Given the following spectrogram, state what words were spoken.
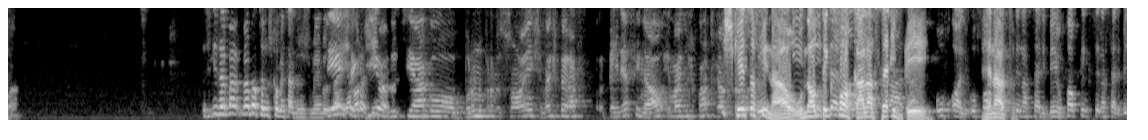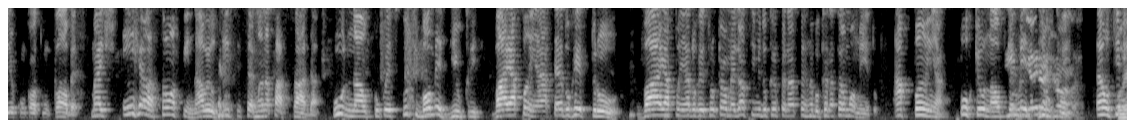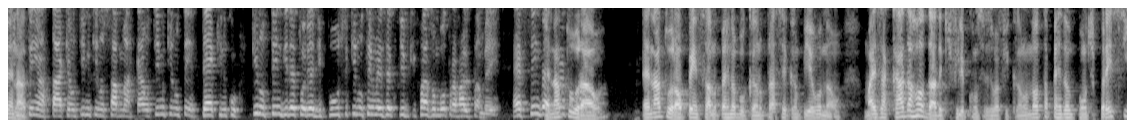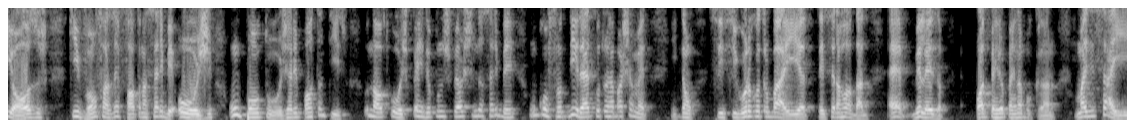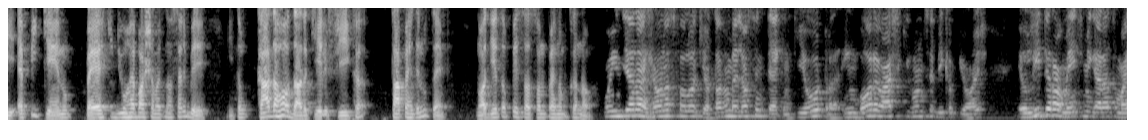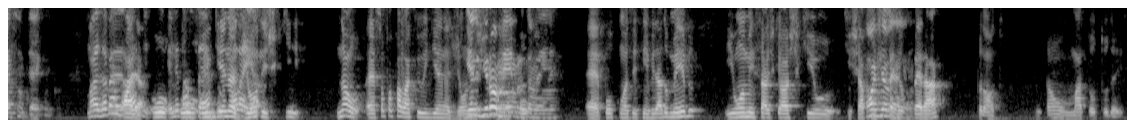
Se quiser, vai, vai botando nos comentários dos membros Esse aí. Agora, aqui, gente... ó, do Thiago Bruno Produções, vai esperar perder a final e mais uns quatro jogos. Esqueça a final. o Náutico tem que focar na Série B. O, olha, o foco Renato. tem que ser na Série B, o foco tem que ser na Série B, eu concordo com o Clauber. Mas em relação à final, eu disse semana passada, o Náutico com esse futebol medíocre vai apanhar até do Retrô. Vai apanhar do Retrô, que é o melhor time do Campeonato Pernambucano até o momento. Apanha, porque o Náutico é medíocre. É um time que não tem ataque, é um time que não sabe marcar, é um time que não tem técnico, que não tem diretoria de pulso, que não tem um executivo que faz um bom trabalho também. É sem É natural. É natural pensar no Pernambucano para ser campeão ou não. Mas a cada rodada que Felipe Conceição vai ficando, o Náutico tá perdendo pontos preciosos que vão fazer falta na Série B. Hoje, um ponto hoje era importantíssimo. O Náutico hoje perdeu para um dos piores times da Série B. Um confronto direto contra o rebaixamento. Então, se segura contra o Bahia, terceira rodada, é, beleza, pode perder o Pernambucano. Mas isso aí é pequeno, perto de um rebaixamento na Série B. Então, cada rodada que ele fica, tá perdendo tempo. Não adianta pensar só no Pernambucano, não. O Indiana Jonas falou aqui, ó, tava melhor sem técnico. E outra, embora eu acho que vamos ser bicampeões, eu literalmente me garanto mais sem técnico. Mas é verdade, Olha, o, ele tá o certo. Indiana Jones que... Não, é só para falar que o Indiana Jones... E ele virou é, membro também, né? É, pouco antes ele tinha virado membro. E uma mensagem que eu acho que o que Chapo precisa recuperar. Pronto. Então, matou tudo aí.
